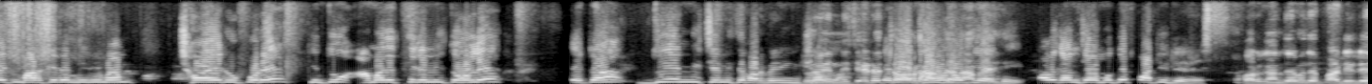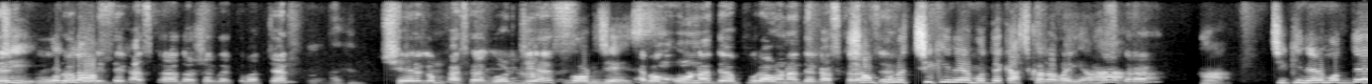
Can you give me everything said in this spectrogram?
রেড মার্কেটে মিনিমাম ছয়ের উপরে কিন্তু আমাদের থেকে নিতে হলে এটা দুইয়ের নিচে নিতে পারবেন ইনশাআল্লাহ। নিচে, এটা হচ্ছে organza না ভাই? অর্গানজার মধ্যে পার্টি ড্রেস অর্গানজার মধ্যে পার্টি ড্রেস পুরো বডিতে কাজ করা দর্শক দেখতে পাচ্ছেন। সেরকম কাজ করা গর্জিয়াস গর্জিয়াস এবং ওনাতে পুরো ওনাতে কাজ করা আছে। সম্পূর্ণ চিকেনের মধ্যে কাজ করা ভাইয়া হ্যাঁ। হ্যাঁ চিকেনের মধ্যে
